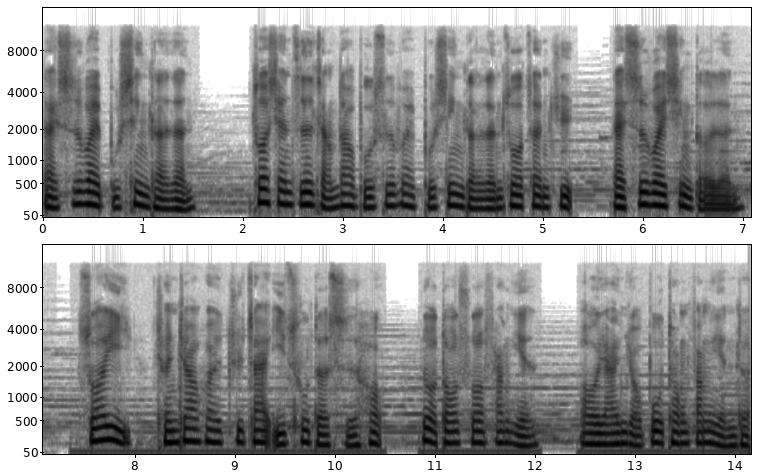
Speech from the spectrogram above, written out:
乃是为不信的人；做先知讲道不是为不信的人做证据，乃是为信的人。所以，全教会聚在一处的时候，若都说方言，偶然有不通方言的，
